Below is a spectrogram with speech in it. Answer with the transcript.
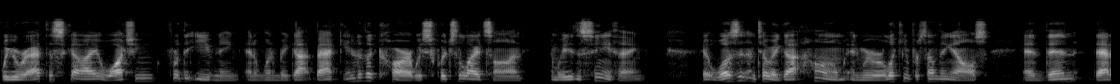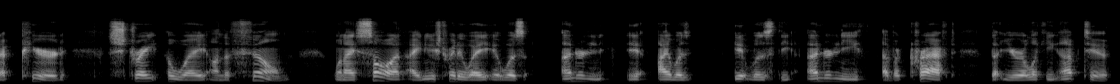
"We were at the sky watching for the evening, and when we got back into the car we switched the lights on and we didn't see anything. It wasn't until we got home and we were looking for something else and then that appeared straight away on the film. When I saw it I knew straight away it was under I was it was the underneath of a craft that you're looking up to.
